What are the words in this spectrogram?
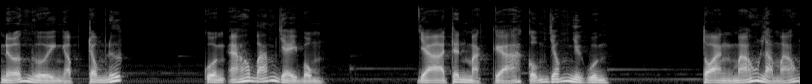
Nửa người ngập trong nước, Quần áo bám dày bùng Và trên mặt gã cũng giống như quân, Toàn máu là máu.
